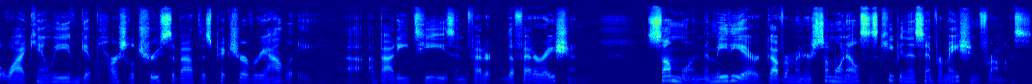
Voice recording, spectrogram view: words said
But why can't we even get partial truths about this picture of reality, uh, about ETs and feder- the Federation? Someone, the media or government or someone else is keeping this information from us.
